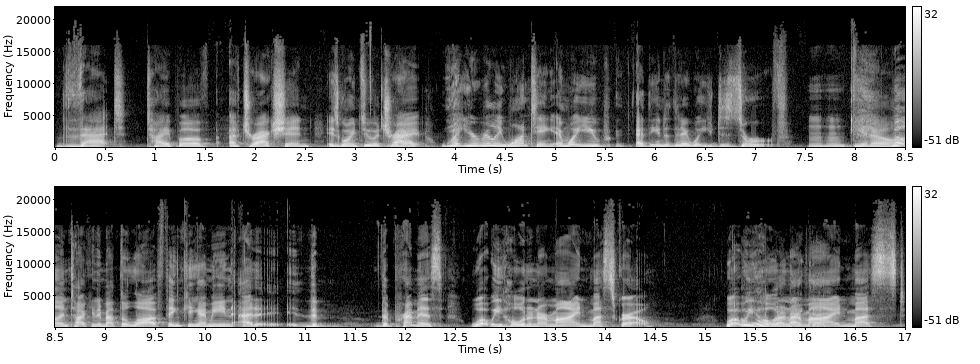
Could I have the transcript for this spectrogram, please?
that type of attraction is going to attract Right. what you're really wanting and what you, at the end of the day, what you deserve. Mm-hmm. You know? Well, and talking about the law of thinking, I mean, at the the premise, what we hold in our mind must grow. What we Ooh, hold I in our that. mind must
